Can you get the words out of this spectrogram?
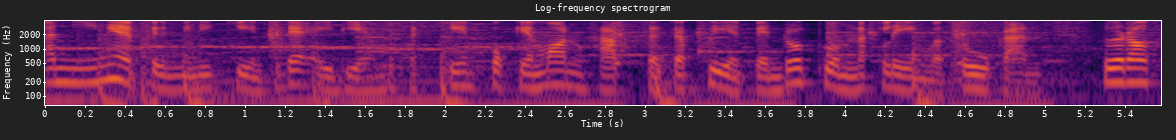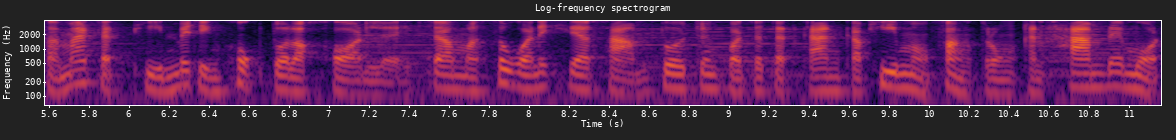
อันนี้เนี่ยเป็นมินิเกมที่ได้ไอเดียมาจากเกมโปเกมอนครับแต่จะเปลี่ยนเป็นรวบรวมนักเลงมาสู้กัน โดยเราสามารถจัดทีมได้ถึง 6 ตัวละครเลย จะมาสู้กันได้ทีละ3ตัวจนกว่าจะจัดการกับทีมของฝั่งตรงกันข้ามได้หมด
